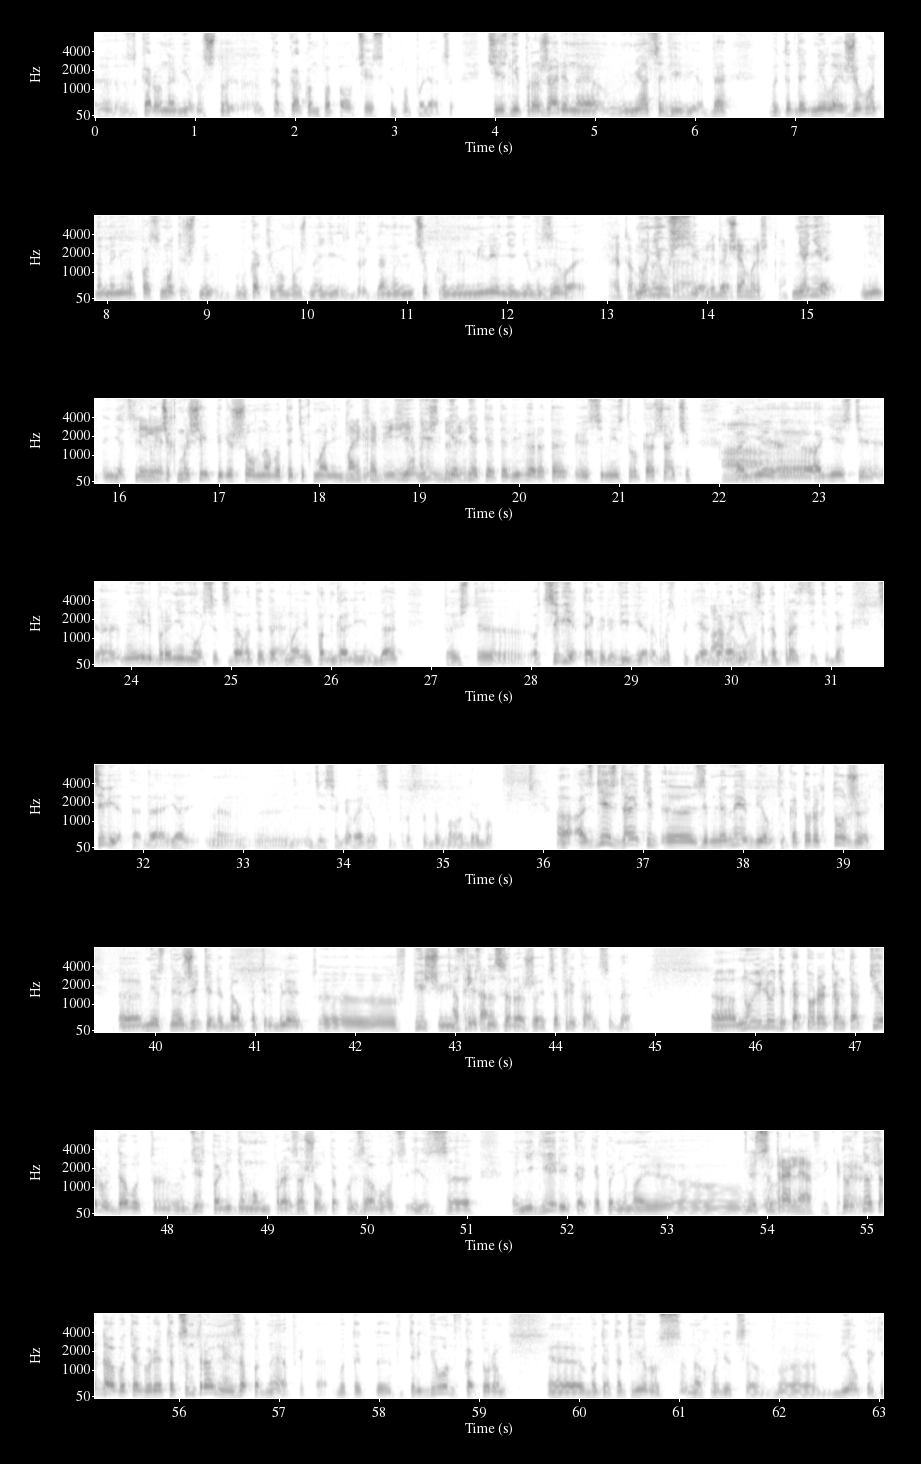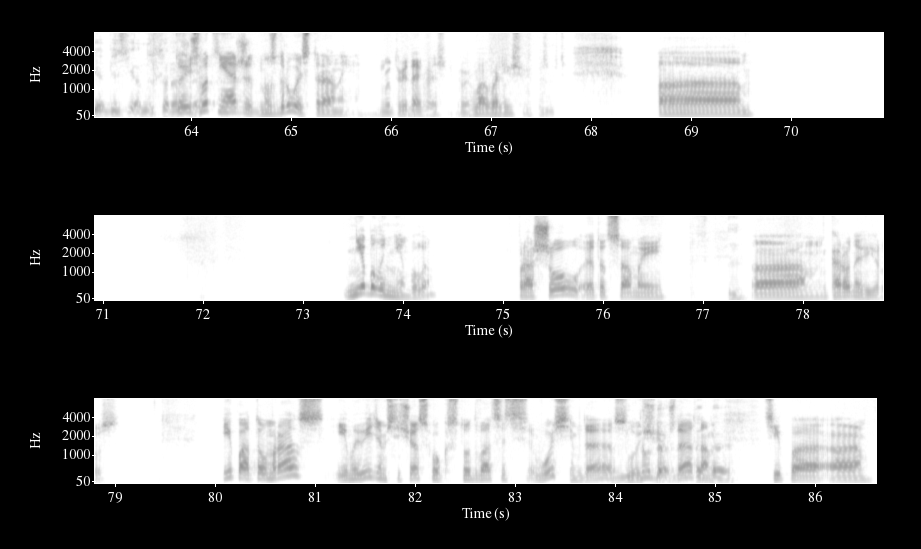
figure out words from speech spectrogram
коронавирус, что, как, как он попал в человеческую популяцию? Через непрожаренное мясо вивер, да, вот это милое животное, на него посмотришь, ну, ну как его можно есть, то есть, да, но ничего кроме умиления не вызывает. Это, но не у всех. Летучая да. мышка. Не-не, не, нет, с летучих Или... мышей перешел на вот этих маленьких... Маленьких обезьянок, ви, Нет, нет, это вивер, это э, семейство кошачьих, а, а, е, э, а есть, э, ну или броненосец, да, вот этот да. маленький панголин, да, то есть э, от цвета, я говорю, Вивера, господи, я а, оговорился, ну, да. да, простите, да. Цвета, да, я э, здесь оговорился, просто думал о другом. А, а здесь, да, эти э, земляные белки, которых тоже э, местные жители, да, употребляют э, в пищу и, естественно, африканцы. заражаются. Африканцы, да. А, ну и люди, которые контактируют, да, вот э, здесь, по-видимому, произошел такой завоз из э, Нигерии, как я понимаю. Э, ну, из Центральной Африки. То есть, ну это да, вот я говорю, это Центральная и Западная Африка. Вот это, этот регион, в котором э, вот этот вирус находится в белках и обезьяны заражаются. То есть вот неожиданно, но с другой стороны, вот Виталий Валерьевич, а... не было, не было прошел этот самый э, коронавирус. И потом раз, и мы видим сейчас сколько? 128, да, случаев, ну, да, да, там, да. типа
